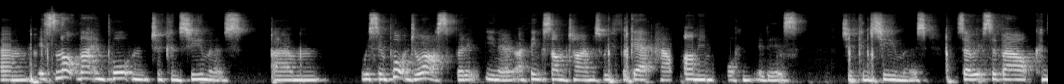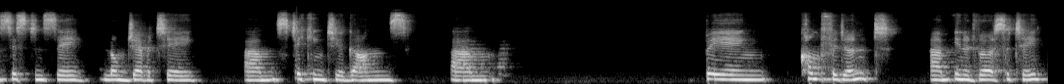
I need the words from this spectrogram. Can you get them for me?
Um, it's not that important to consumers. Um, it's important to us, but it, you know, I think sometimes we forget how unimportant it is to consumers. So it's about consistency, longevity, um, sticking to your guns, um, being confident in adversity.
